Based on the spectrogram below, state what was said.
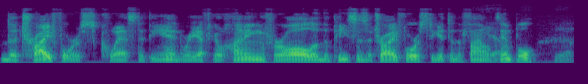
the Triforce quest at the end, where you have to go hunting for all of the pieces of Triforce to get to the final temple. Yep.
